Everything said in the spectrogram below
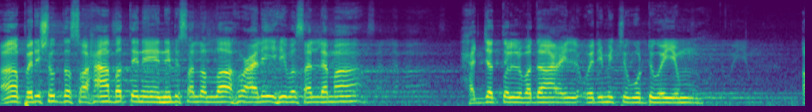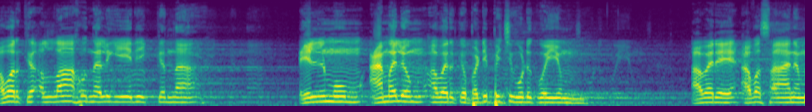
ആ പരിശുദ്ധ സ്വഹാബത്തിനെ നബി സല്ലല്ലാഹു അലിഹി വസല്ലമ ഹജ്ജത്തുൽ വദായിൽ ഒരുമിച്ച് കൂട്ടുകയും അവർക്ക് അള്ളാഹു നൽകിയിരിക്കുന്ന എൽമും അമലും അവർക്ക് പഠിപ്പിച്ചു കൊടുക്കുകയും അവരെ അവസാനം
